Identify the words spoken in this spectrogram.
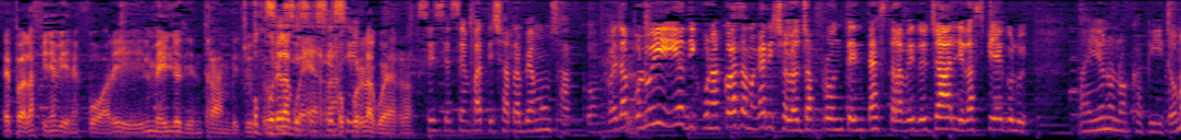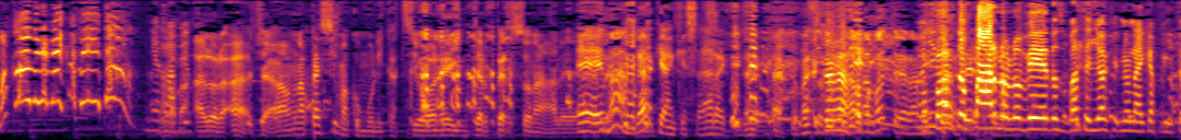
e poi alla fine viene fuori il meglio di entrambi, giusto? Oppure la Sì, sì, guerra. sì, sì. Oppure la guerra. Sì, sì, sì, infatti ci arrabbiamo un sacco. Poi dopo lui, io dico una cosa, magari ce l'ho già pronta in testa, la vedo già, gliela spiego lui. Ma io non ho capito. Ma come non hai capito? Mi No, arrabbio. ma allora, eh, cioè, ha una pessima comunicazione interpersonale. Eh, ma guarda che anche Sara è così. Ecco, ma- Questo come- una volta era Ogni parte- parlo, lo vedo, sbatte gli occhi, non hai capito. Fa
